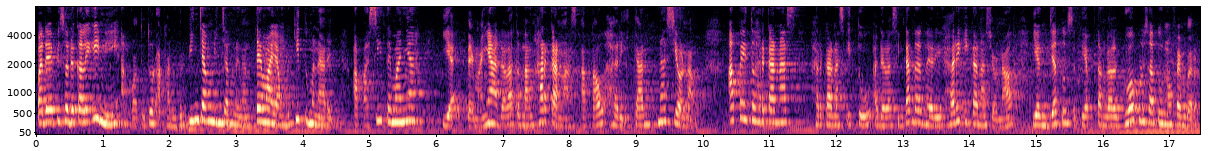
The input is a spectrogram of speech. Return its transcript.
Pada episode kali ini, Aqua Tutur akan berbincang-bincang dengan tema yang begitu menarik Apa sih temanya? Ya, temanya adalah tentang Harkanas atau Hari Ikan Nasional apa itu Harkanas? Harkanas itu adalah singkatan dari Hari Ikan Nasional yang jatuh setiap tanggal 21 November.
